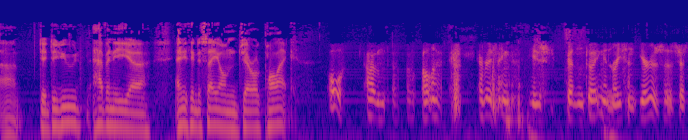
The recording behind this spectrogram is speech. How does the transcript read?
uh, did, do you have any uh, anything to say on Gerald Pollack? Oh, um, well, everything he's been doing in recent years is just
